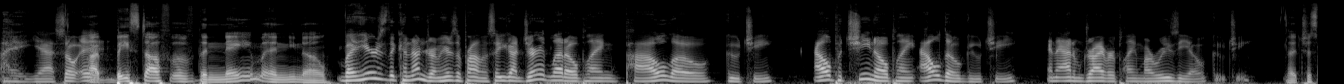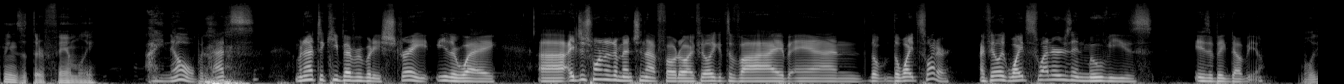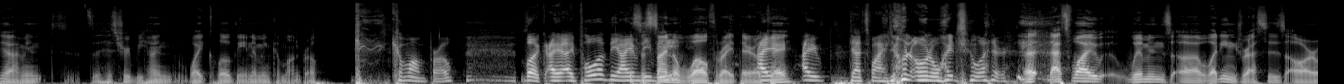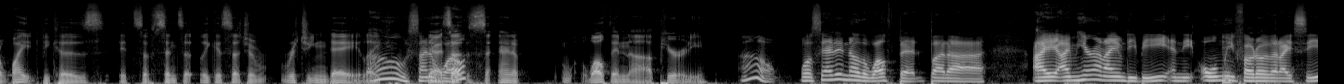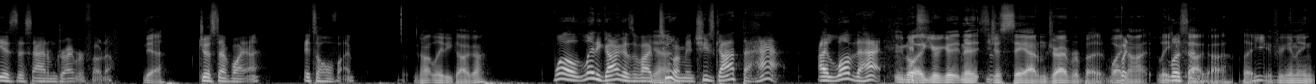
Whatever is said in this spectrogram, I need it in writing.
I, yeah? So, it, uh, based off of the name and you know. but here's the conundrum. Here's the problem. So you got Jared Leto playing Paolo Gucci, Al Pacino playing Aldo Gucci, and Adam Driver playing Maurizio Gucci. That just means that they're family. I know, but that's I'm gonna have to keep everybody straight. Either way, uh, I just wanted to mention that photo. I feel like it's a vibe, and the the white sweater. I feel like white sweaters in movies is a big W. Well, yeah, I mean, the history behind white clothing. I mean, come on, bro. Come on, bro. Look, I, I pull up the IMDb. It's a sign of wealth right there, okay? I, I that's why I don't own a white sweater. that, that's why women's uh, wedding dresses are white because it's a sense of like it's such a riching day. Like, oh, sign yeah, of it's wealth. a sign of wealth and uh, purity. Oh, well, see, I didn't know the wealth bit, but uh, I I'm here on IMDb, and the only Hmm. photo that I see is this Adam Driver photo. Yeah, Just FYI, it's a whole vibe. not Lady Gaga. Well, Lady Gaga's a vibe Yeah. too. I mean, she's got the hat. I love the hat. You know, It's- like you're gonna just say Adam Driver, but why But not Lady listen, Gaga? Like, you- if you're gonna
